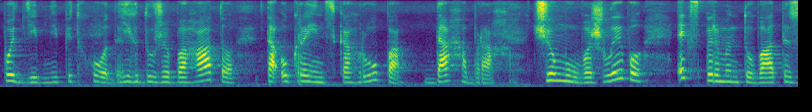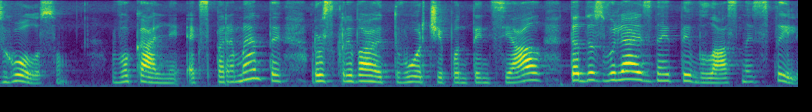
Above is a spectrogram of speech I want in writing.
подібні підходи. Їх дуже багато, та українська група Даха Браха. Чому важливо експериментувати з голосом? Вокальні експерименти розкривають творчий потенціал та дозволяють знайти власний стиль.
